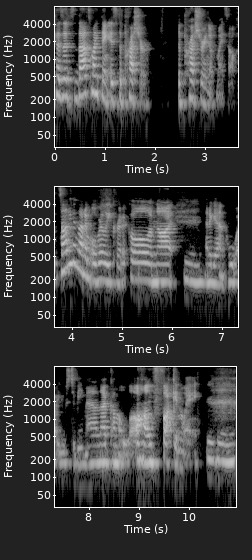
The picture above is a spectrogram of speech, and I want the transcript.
because it's that's my thing. It's the pressure, the pressuring of myself. It's not even that I'm overly critical. I'm not. Mm. And again, who I used to be, man. I've come a long fucking way. Mhm.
